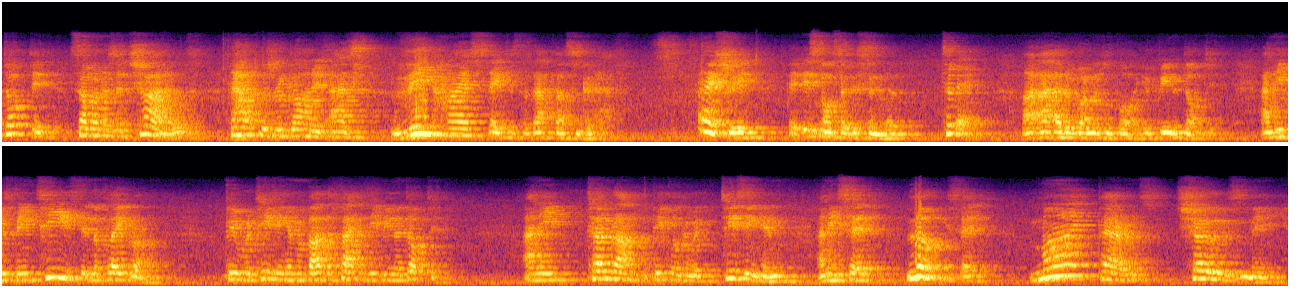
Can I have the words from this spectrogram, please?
adopted someone as a child, that was regarded as the highest status that that person could have. Actually, it's not so dissimilar today. I, I heard of one little boy who'd been adopted, and he was being teased in the playground. People were teasing him about the fact that he'd been adopted. And he turned around to the people who were teasing him, and he said, Look, he said, my parents chose me.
